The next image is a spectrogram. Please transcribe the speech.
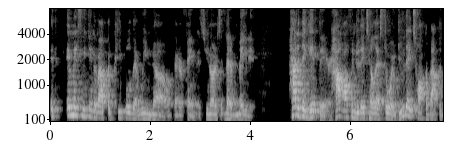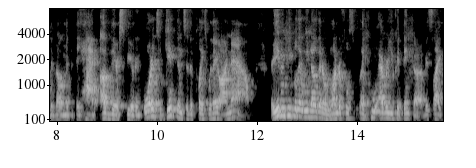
it, it makes me think about the people that we know that are famous, you know what I'm saying, that have made it. How did they get there? How often do they tell that story? Do they talk about the development that they had of their spirit in order to get them to the place where they are now? Or even people that we know that are wonderful, like whoever you could think of. It's like,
